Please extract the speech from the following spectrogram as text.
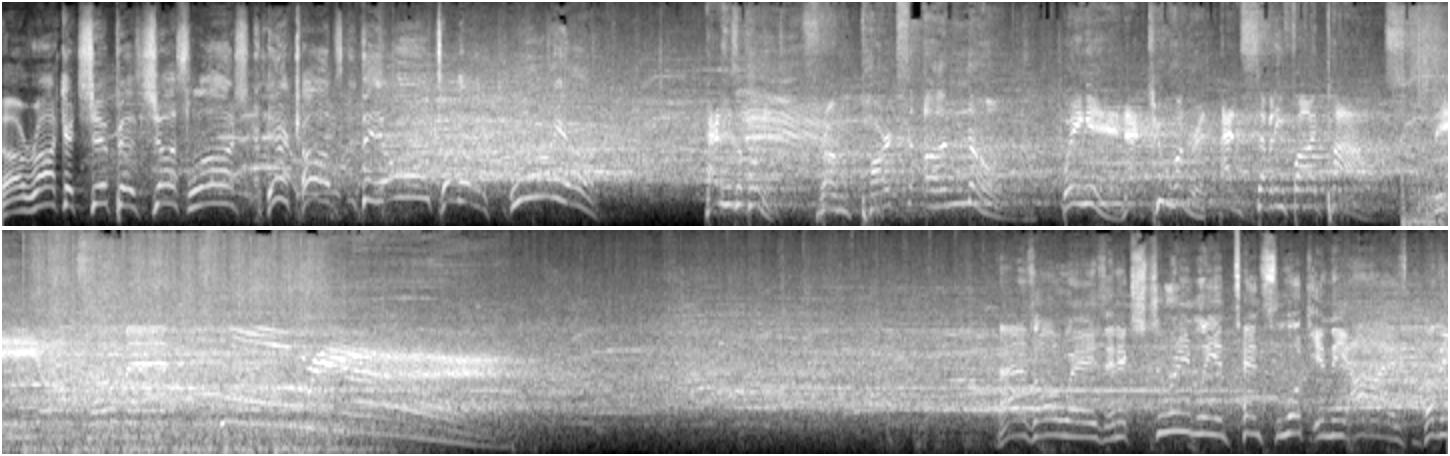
The rocket ship is just launched. Here comes the Ultimate Warrior. And his opponent from parts unknown, weighing in at 275 pounds, the Ultimate Warrior! Extremely intense look in the eyes of the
